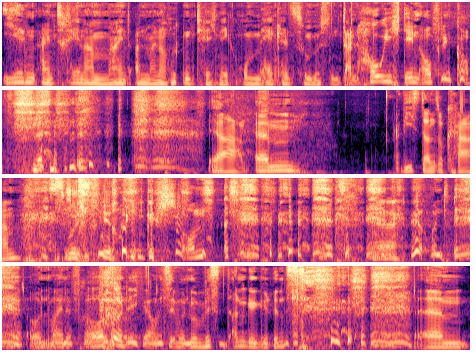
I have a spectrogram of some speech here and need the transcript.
irgendein Trainer meint, an meiner Rückentechnik rummäkeln zu müssen, dann hau ich den auf den Kopf. ja, ähm, wie es dann so kam. Es wurde viel Rücken geschwommen. Ja. Und, und meine Frau und ich, wir haben uns immer nur wissend angegrinst. ähm,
